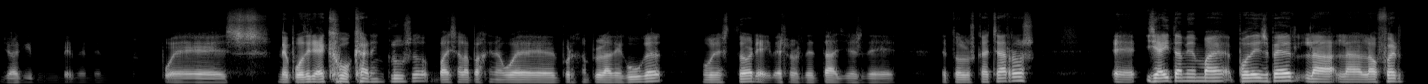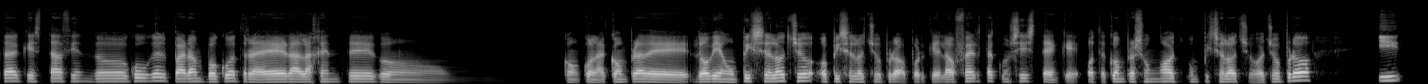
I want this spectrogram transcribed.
Yo aquí pues me podría equivocar incluso. Vais a la página web, por ejemplo, la de Google, Google Store, y ves los detalles de, de todos los cacharros. Eh, y ahí también podéis ver la, la, oferta que está haciendo Google para un poco atraer a la gente con, con, la compra de, bien un Pixel 8 o Pixel 8 Pro, porque la oferta consiste en que o te compras un, un Pixel 8 o 8 Pro y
